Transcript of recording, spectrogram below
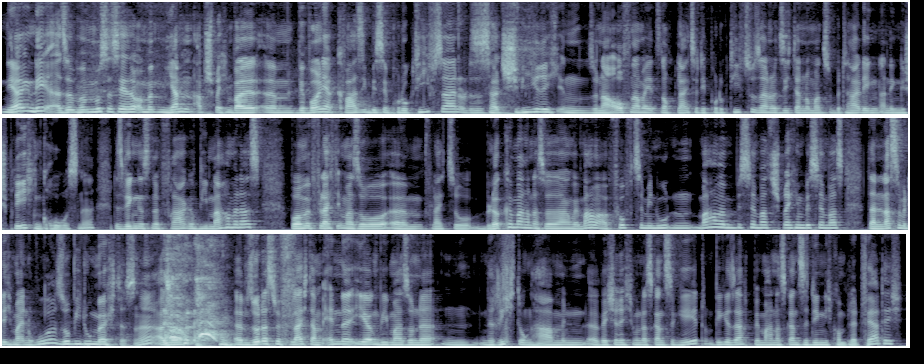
Ja, nee, also man muss das ja auch mit dem Jan absprechen, weil ähm, wir wollen ja quasi ein bisschen produktiv sein und es ist halt schwierig, in so einer Aufnahme jetzt noch gleichzeitig produktiv zu sein und sich dann nochmal zu beteiligen an den Gesprächen groß. Ne? Deswegen ist eine Frage, wie machen wir das? Wollen wir vielleicht immer so, ähm, vielleicht so Blöcke machen, dass wir sagen, wir machen mal 15 Minuten, machen wir ein bisschen was, sprechen ein bisschen was, dann lassen wir dich mal in Ruhe, so wie du möchtest. Ne? Also ähm, so, dass wir vielleicht am Ende irgendwie mal so eine, eine Richtung haben, in äh, welche Richtung das Ganze geht. Und wie gesagt, wir machen das ganze Ding nicht komplett fertig.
